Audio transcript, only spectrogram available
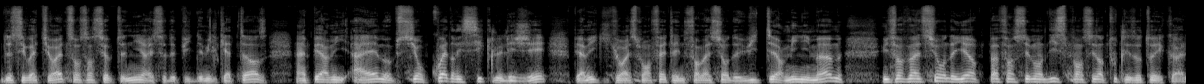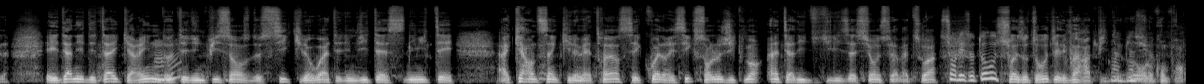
de ces voiturettes sont censés obtenir, et ce depuis 2014, un permis AM option quadricycle léger, permis qui correspond en fait à une formation de 8 heures minimum, une formation d'ailleurs pas forcément dispensée dans toutes les auto-écoles. Et dernier détail, Karine, mhm. doté d'une puissance de 6 kW et d'une vitesse limitée à 45 km heure, ces quadricycles sont logiquement interdits d'utilisation, et cela va de soi. Sur les autoroutes. Sur les autoroutes et les voies rapide, on le comprend.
